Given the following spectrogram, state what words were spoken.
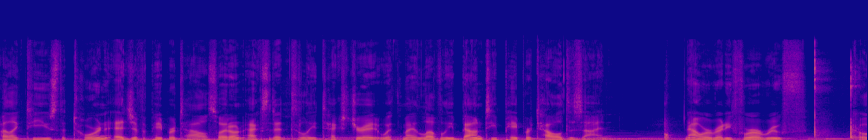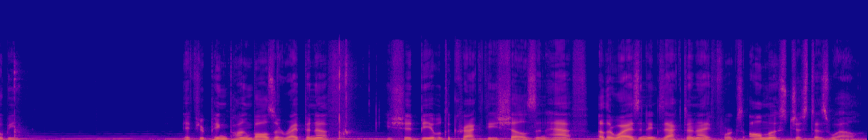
I like to use the torn edge of a paper towel so I don't accidentally texture it with my lovely Bounty paper towel design. Now we're ready for our roof. Kobe. If your ping pong balls are ripe enough, you should be able to crack these shells in half, otherwise an X-Acto knife works almost just as well.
